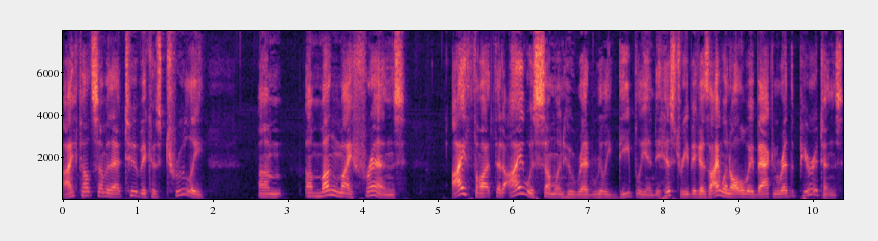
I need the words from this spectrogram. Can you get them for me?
I felt some of that too because truly, um, among my friends, I thought that I was someone who read really deeply into history because I went all the way back and read the Puritans.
